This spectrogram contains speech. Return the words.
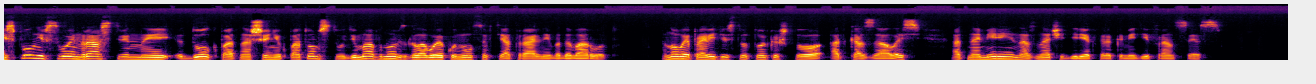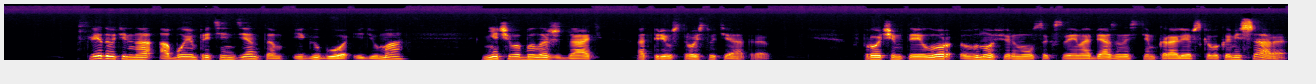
Исполнив свой нравственный долг по отношению к потомству, Дюма вновь с головой окунулся в театральный водоворот. Новое правительство только что отказалось от намерения назначить директора комедии «Францесс». Следовательно, обоим претендентам, и Гюго, и Дюма, нечего было ждать от переустройства театра. Впрочем, Тейлор вновь вернулся к своим обязанностям королевского комиссара.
